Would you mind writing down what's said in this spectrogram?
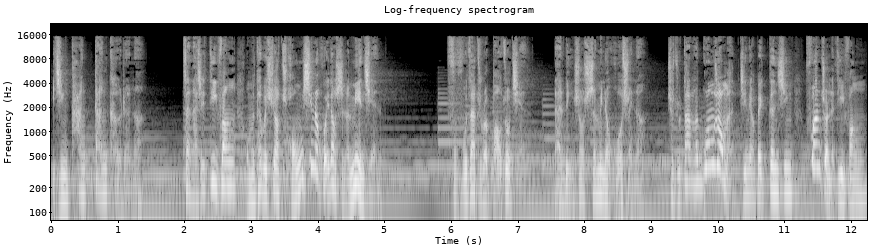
已经干干渴了呢？在哪些地方，我们特别需要重新的回到神的面前，俯伏在主的宝座前？来领受生命的活水呢？求主大大的光照们，今天要被更新翻转的地方。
